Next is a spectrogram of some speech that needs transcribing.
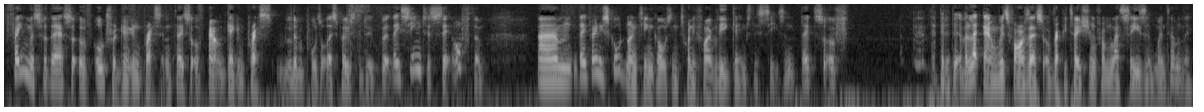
famous for their sort of ultra gegenpressing. They sort of out gegenpress Liverpool's what they're supposed to do, but they seem to sit off them. Um, they've only scored 19 goals in 25 league games this season. They've sort of they've been a bit of a letdown as far as their sort of reputation from last season went, haven't they?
